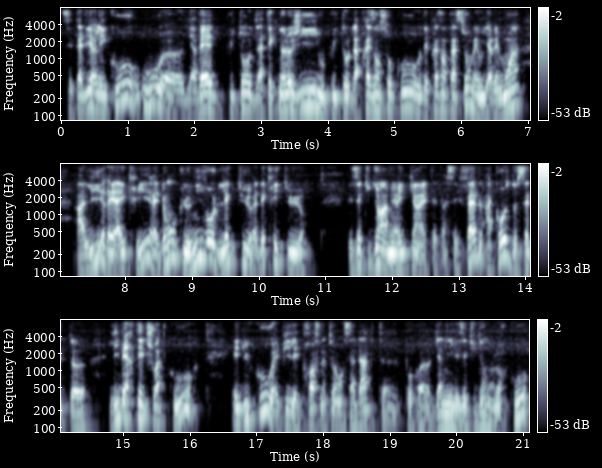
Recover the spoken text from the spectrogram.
C'est-à-dire les cours où euh, il y avait plutôt de la technologie ou plutôt de la présence au cours ou des présentations, mais où il y avait moins à lire et à écrire. Et donc le niveau de lecture et d'écriture des étudiants américains était assez faible à cause de cette liberté de choix de cours et du coup, et puis les profs naturellement s'adaptent euh, pour euh, gagner les étudiants dans leurs cours.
